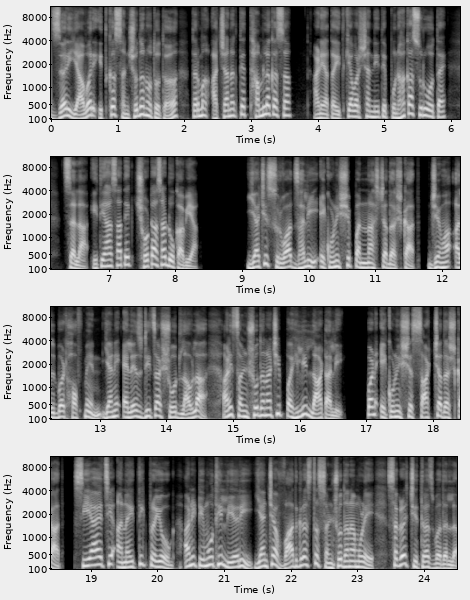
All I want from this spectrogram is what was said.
जर यावर इतकं संशोधन होत होतं तर मग अचानक ते थांबलं कसं? आणि आता इतक्या वर्षांनी ते पुन्हा का सुरू होत आहे? चला इतिहासात एक छोटासा डोकाविया याची सुरुवात झाली एकोणीसशे पन्नासच्या दशकात जेव्हा अल्बर्ट हॉफमेन याने एल एस शोध लावला आणि संशोधनाची पहिली लाट आली. पण एकोणीसशे साठच्या दशकात सीआयचे अनैतिक प्रयोग आणि टिमोथी लिअरी यांच्या वादग्रस्त संशोधनामुळे सगळं चित्रच बदललं.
